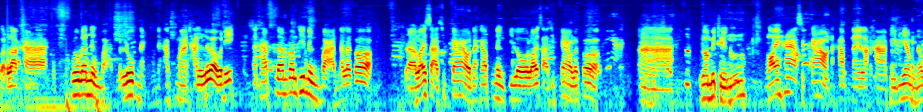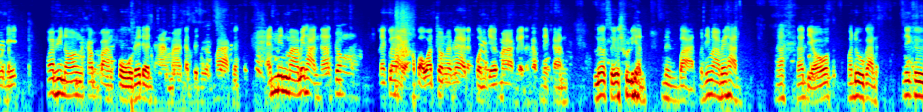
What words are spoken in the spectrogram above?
ก่อนราคา ลูกละหนึ่งบาทมันลูกไหนนะครับ มาทันหรือเปล่าวันนี้นะครับเริ่มต้นที่หนึ่งบาทนะแล้วก็ร้อยสาสิบเก้านะครับหนึ่งกิโลร้อยสาสิบเก้าแล้วก็รวมไปถึงร้อยห้าสิบเก้านะครับ ในราคาพรีเมียมนะวันนี้ว่าพี่น้องนะครับ บางปูได้เดินทางมากันเป็นจำนวนมากเลยแอดมินมาไม่ทันนะช่วงแรกๆเขาบอกว่าช่วงแรกๆคนเยอะมากเลยนะครับ ในการเลือกซื้อทุเรียนหนึ่งบาท วันนี้มาไม่ทันนะแล้วเดี๋ยวมาดูกัน นี่คือ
